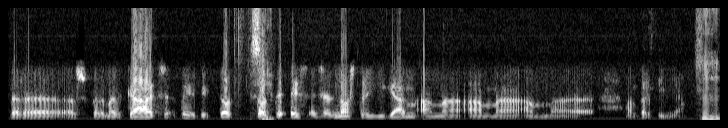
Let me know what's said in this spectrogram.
per eh, els supermercats, bé, bé tot, tot sí. és, és el nostre lligam amb, amb, amb, en Perpinyà. Mm -hmm.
